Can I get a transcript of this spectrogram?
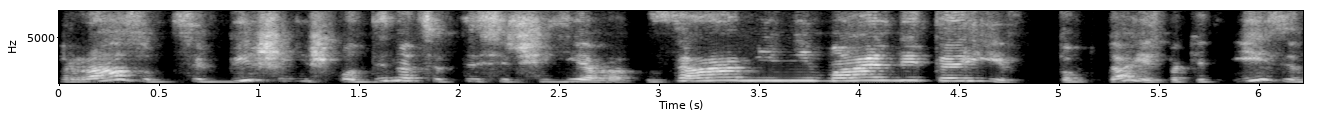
разом це більше, ніж 11 тисяч євро за мінімальний тариф. Тобто, да, є пакет Ізі,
